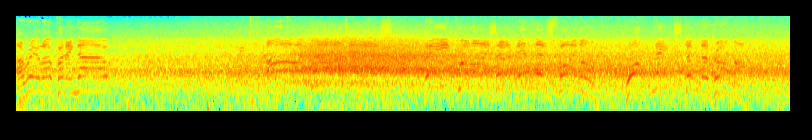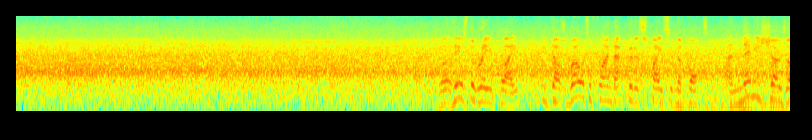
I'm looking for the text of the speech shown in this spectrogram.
A real opening now. Oh, there it is! The equaliser in this final. What next in the drama? Well, here's the replay. He does well to find that bit of space in the box, and then he shows a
